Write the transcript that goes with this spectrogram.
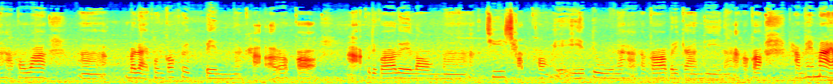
นะคะ เพราะว่าอ่าหลายคนก็เคยเป็นนะคะ แล้วก็คุณติ๋วก็เลยลองมาที่ช็อปของ AS ดูนะคะเขาก็บริการดีนะคะเขาก็ทำให้ใหม่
